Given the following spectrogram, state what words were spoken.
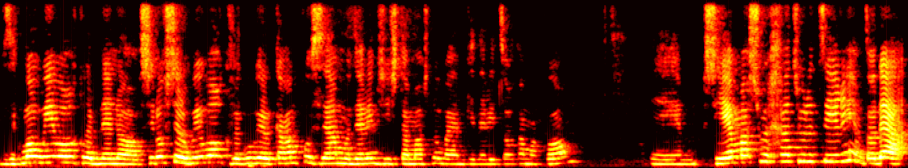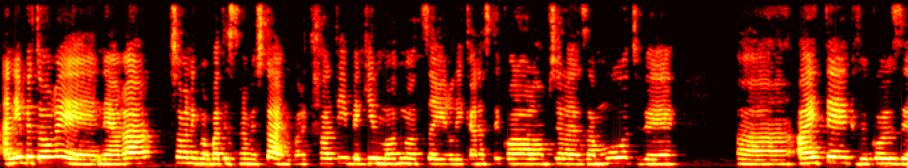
זה כמו WeWork לבני נוער, שילוב של WeWork וגוגל קמפוס זה המודלים שהשתמשנו בהם כדי ליצור את המקום. אה, שיהיה משהו אחד שהוא לצעירים, אתה יודע, אני בתור אה, נערה, עכשיו אני כבר בת 22, אבל התחלתי בגיל מאוד מאוד צעיר להיכנס לכל העולם של היזמות וההייטק וכל זה,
